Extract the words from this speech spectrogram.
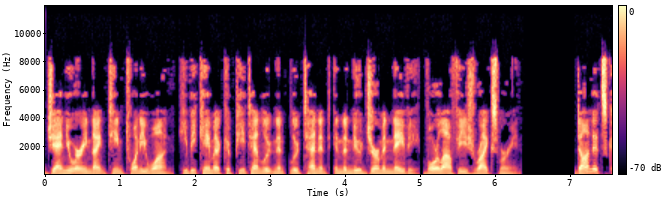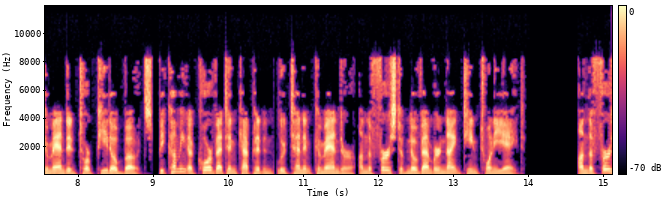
January 1921, he became a Kapitanleutnant lieutenant in the new German Navy Vorlaufige Reichsmarine. Donitz commanded torpedo boats, becoming a Korvettenkapitän lieutenant commander on 1 November 1928. On 1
